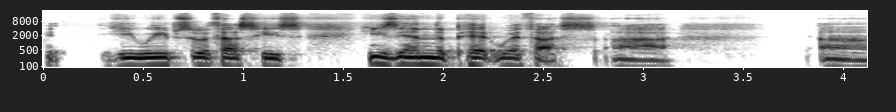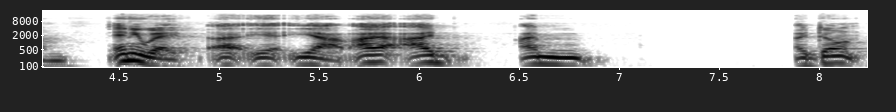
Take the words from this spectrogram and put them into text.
he, he weeps with us. He's he's in the pit with us. Uh, um, anyway, uh, yeah, yeah, I, I I'm I don't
